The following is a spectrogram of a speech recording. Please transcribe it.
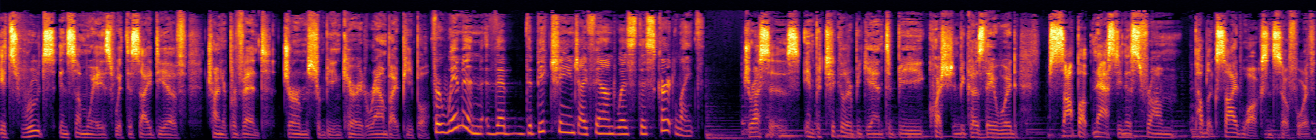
its roots in some ways with this idea of trying to prevent germs from being carried around by people. For women, the the big change I found was the skirt length dresses in particular began to be questioned because they would sop up nastiness from public sidewalks and so forth.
